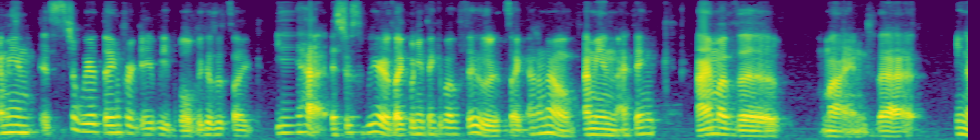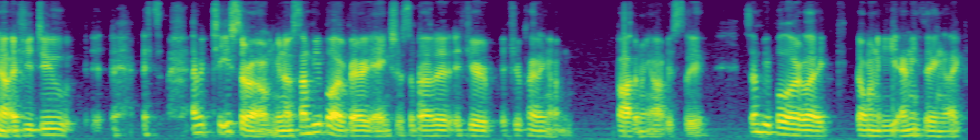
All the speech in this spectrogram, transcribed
I mean, it's such a weird thing for gay people because it's like, yeah, it's just weird. Like when you think about food, it's like I don't know. I mean, I think I'm of the mind that you know if you do, it's every, to each their own. You know, some people are very anxious about it. If you're if you're planning on bottoming, obviously, some people are like don't want to eat anything like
